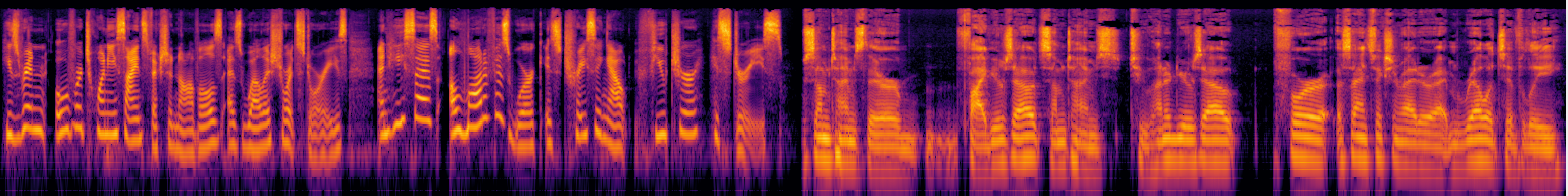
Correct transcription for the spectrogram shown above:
He's written over 20 science fiction novels as well as short stories, and he says a lot of his work is tracing out future histories. Sometimes they're five years out, sometimes 200 years out. For a science fiction writer, I'm relatively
